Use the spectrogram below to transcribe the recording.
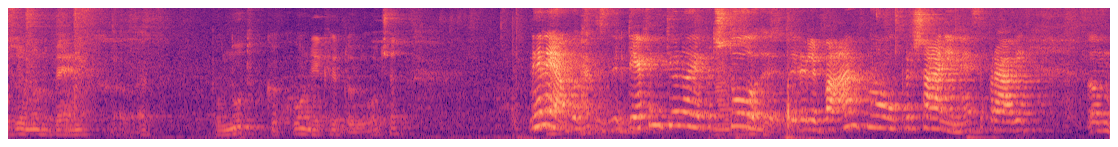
oziroma nobenih ponudb, kako nekaj določati. Ne, ne, ampak definitivno je pač to relevantno vprašanje. Ne. Se pravi, um,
